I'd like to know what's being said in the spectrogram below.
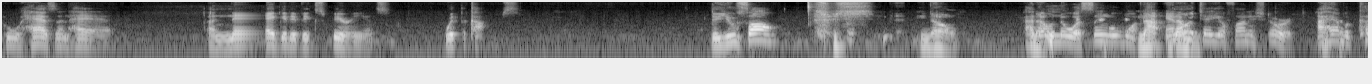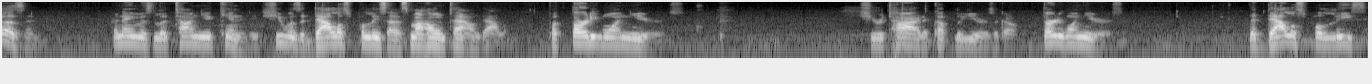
who hasn't had a negative experience with the cops. Do you, Saul? no. I No. don't know a single one. Not and I'm gonna tell you a funny story. I have a cousin. Her name is Latanya Kennedy. She was a Dallas police. That's my hometown, Dallas, for 31 years. She retired a couple of years ago. 31 years. The Dallas police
